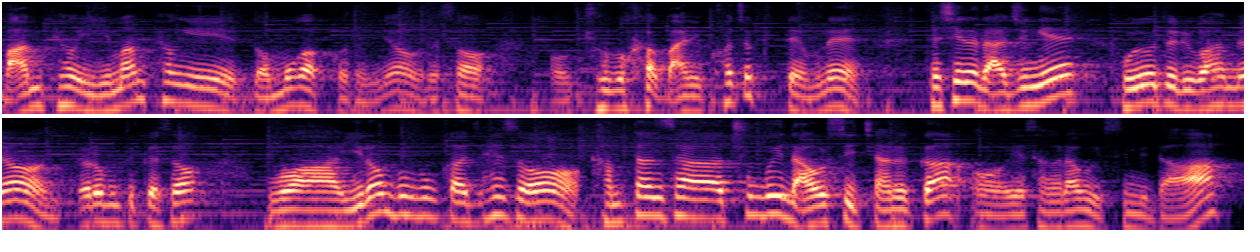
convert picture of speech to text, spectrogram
만 평, 2만 평이 넘어갔거든요. 그래서 어, 규모가 많이 커졌기 때문에 대신에 나중에 보여드리고 하면 여러분들께서 와 이런 부분까지 해서 감탄사 충분히 나올 수 있지 않을까 어, 예상을 하고 있습니다.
